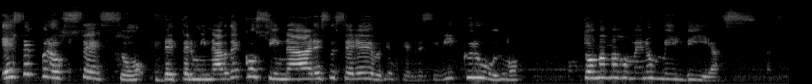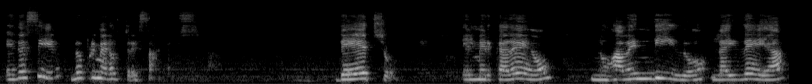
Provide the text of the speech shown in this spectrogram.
Ese proceso de terminar de cocinar ese cerebro que recibí crudo toma más o menos mil días, es decir, los primeros tres años. De hecho, el mercadeo nos ha vendido la idea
